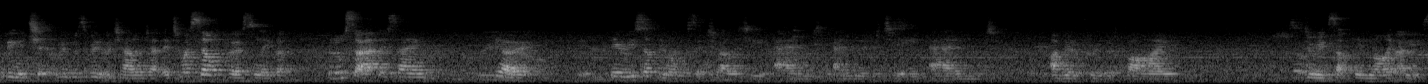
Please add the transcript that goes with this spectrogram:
putting a it was a bit of a challenge out there to myself personally, but, but also out there saying, you know, there is nothing wrong with sexuality and, and nudity, and I'm going to prove it by doing something like this.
